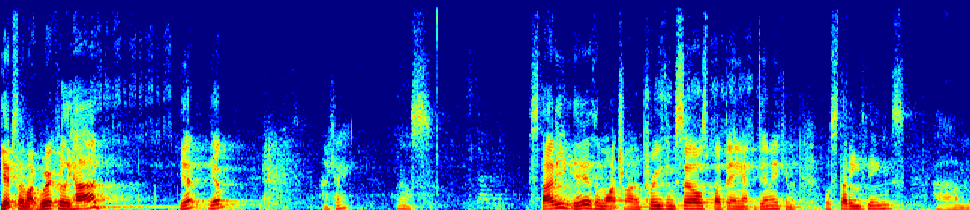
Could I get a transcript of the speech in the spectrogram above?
Yep, so they might work really hard. Yep, yep. Okay. What else? Study, yeah, they might try and improve themselves by being academic and, or studying things. Um,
